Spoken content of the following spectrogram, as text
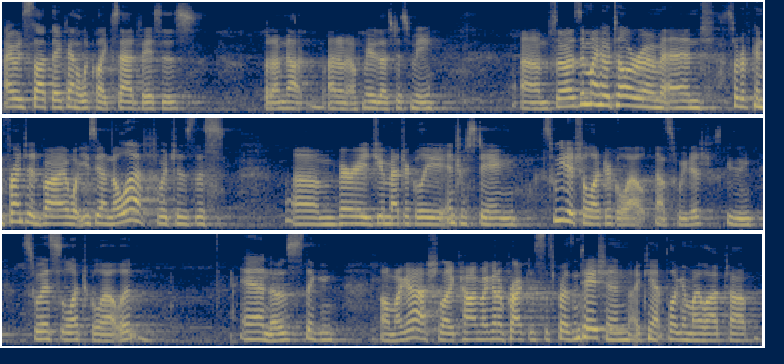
I always thought they kind of look like sad faces but I'm not, I don't know, maybe that's just me. Um, so I was in my hotel room and sort of confronted by what you see on the left, which is this um, very geometrically interesting Swedish electrical outlet, not Swedish, excuse me, Swiss electrical outlet. And I was thinking, oh my gosh, like how am I going to practice this presentation? I can't plug in my laptop.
